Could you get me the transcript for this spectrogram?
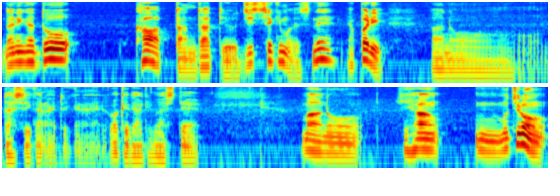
何がどう変わったんだっていう実績もですねやっぱりあの出していかないといけないわけでありましてまああの批判、うん、もちろん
